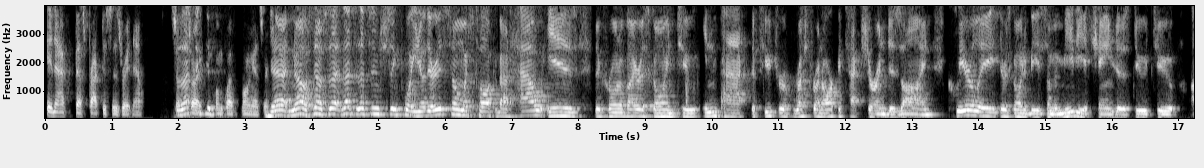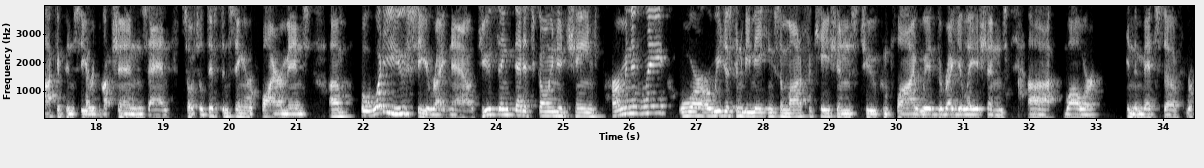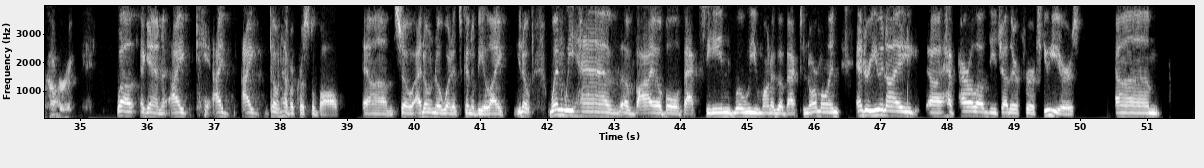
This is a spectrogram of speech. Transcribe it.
enact best practices right now. So, so that's sorry, good, long, long answer. Yeah, no, no. So that, that's that's an interesting point. You know, there is so much talk about how is the coronavirus going to impact the future of restaurant architecture and design. Clearly, there's going to be some immediate changes due to occupancy reductions and social distancing requirements. Um, but what do you see right now? Do you think that it's going to change permanently, or are we just going to be making some modifications to comply with the regulations uh, while we're in the midst of recovery? Well, again, I I I don't have a crystal ball. Um, so I don't know what it's going to be like. You know, when we have a viable vaccine, will we want to go back to normal? And Andrew, you and I uh, have paralleled each other for a few years. Um,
